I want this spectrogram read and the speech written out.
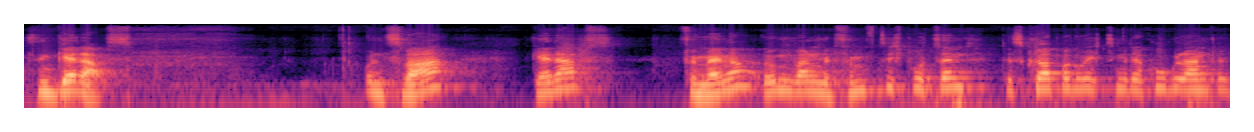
sind Get-Ups. Und zwar Get-Ups für Männer irgendwann mit 50% des Körpergewichts mit der Kugelhantel,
